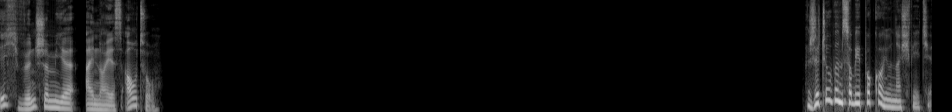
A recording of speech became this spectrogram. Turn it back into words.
Ich wünsche mir ein neues Auto. Życzyłbym sobie pokoju na świecie.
